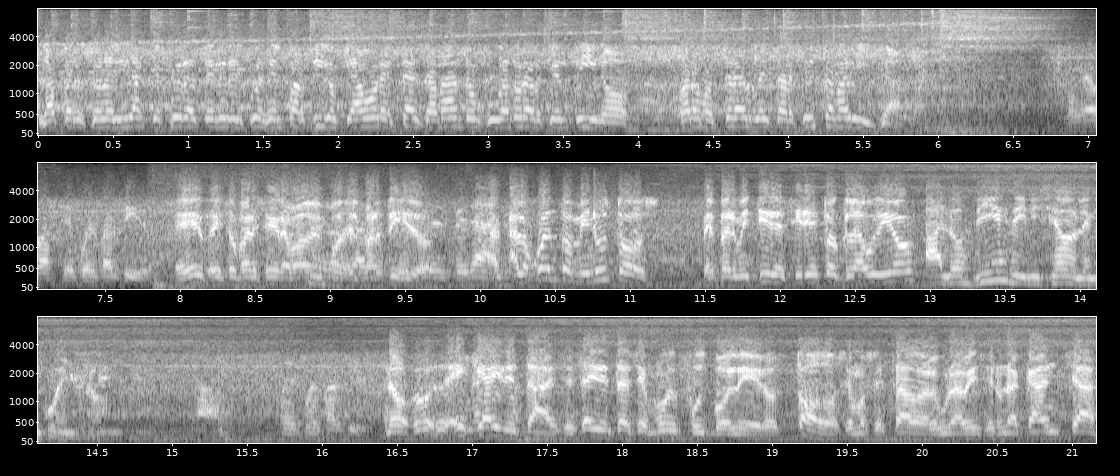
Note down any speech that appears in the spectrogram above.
la personalidad que pueda tener el juez del partido que ahora está llamando a un jugador argentino para mostrarle tarjeta amarilla. grabaste después del partido. Eh, esto parece grabado después del partido. ¿A, a los cuántos minutos me permití decir esto, Claudio? A los 10 de iniciado el encuentro. No, es que hay detalles, hay detalles muy futboleros. Todos hemos estado alguna vez en una cancha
